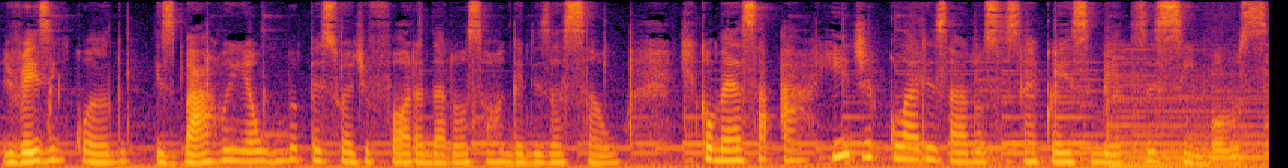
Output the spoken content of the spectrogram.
De vez em quando, esbarro em alguma pessoa de fora da nossa organização que começa a ridicularizar nossos reconhecimentos e símbolos.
